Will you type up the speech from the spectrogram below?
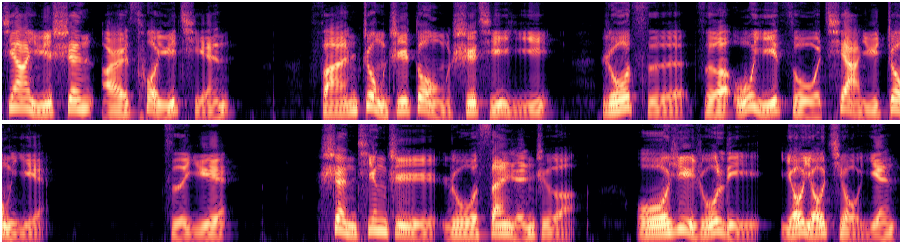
加于身而错于前，凡众之动失其宜，如此则无以阻洽于众也。子曰：“慎听之，汝三人者，吾欲如礼，犹有九焉；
